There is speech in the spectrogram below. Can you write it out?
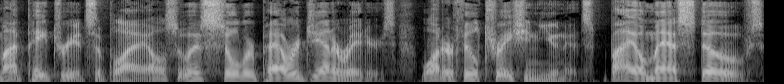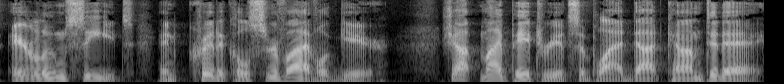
My Patriot Supply also has solar power generators, water filtration units, biomass stoves, heirloom seeds, and critical survival gear. Shop MyPatriotSupply.com today.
